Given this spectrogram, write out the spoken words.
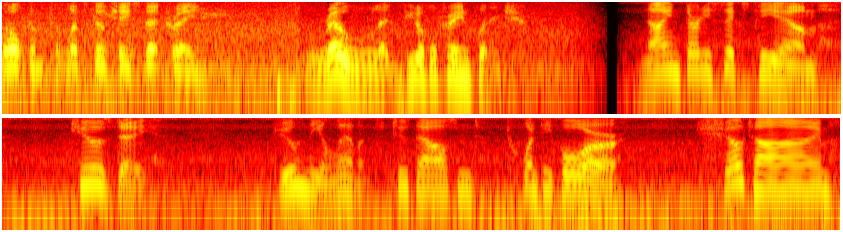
Welcome to Let's Go Chase That Train. Roll that beautiful train footage. 9.36 p.m. Tuesday, June the 11th, 2024. Showtime!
